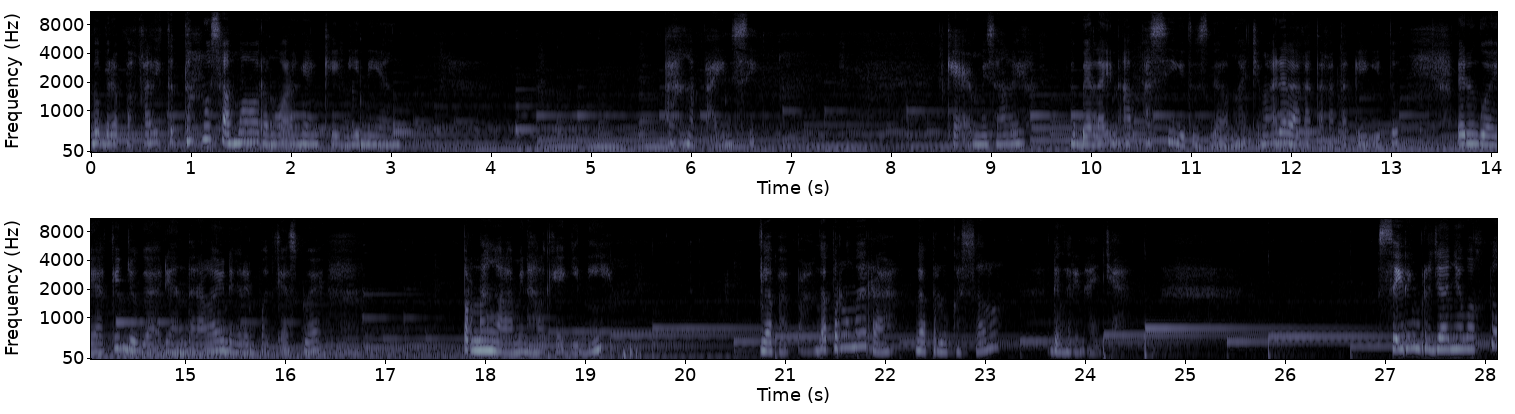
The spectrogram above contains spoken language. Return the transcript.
beberapa kali ketemu sama orang-orang yang kayak gini yang ah ngapain sih? Kayak misalnya ngebelain apa sih? gitu segala macam adalah kata-kata kayak gitu. Dan gue yakin juga di antara lo yang dengerin podcast gue pernah ngalamin hal kayak gini nggak apa-apa nggak perlu marah nggak perlu kesel dengerin aja. Seiring berjalannya waktu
